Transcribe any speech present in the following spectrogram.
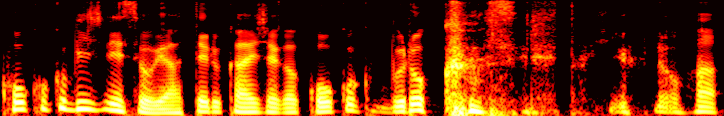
広告ビジネスをやってる会社が広告ブロックをするというのは、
